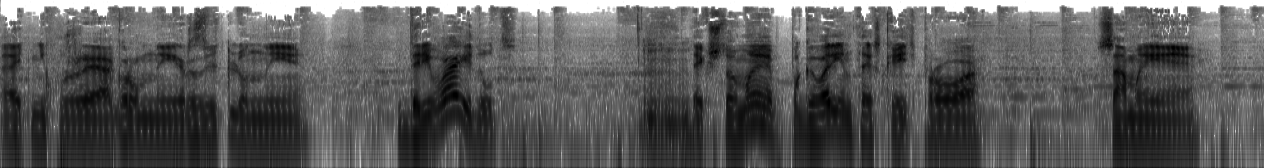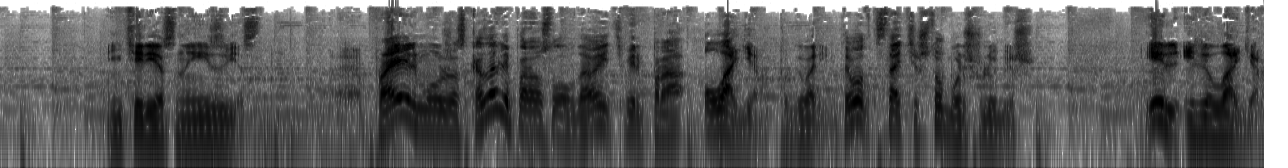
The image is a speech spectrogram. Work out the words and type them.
от них уже огромные разветвленные древа идут. Угу. Так что мы поговорим, так сказать, про самые интересные и известные. Э, про эль мы уже сказали пару слов, давай теперь про лагер поговорим. Ты вот, кстати, что больше любишь? Эль или лагер?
